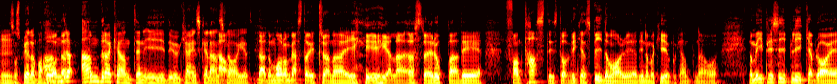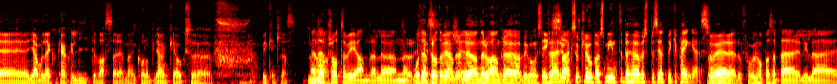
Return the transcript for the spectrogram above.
mm. som spelar på Båda. andra, andra kanten i det ukrainska landslaget. Ja, de har de bästa yttrarna i, i hela östra Europa. Det är fantastiskt vilken speed de har i Dynamo Kiev på kanterna. Och de är i princip lika bra. Eh, Jarmolenko kanske lite vassare men Konoplyanka också. Pff, vilken klass. Men ja. där pratar vi andra löner. Och, och där pratar vi andra löner och andra övergångar. Det här är också klubbar som inte behöver speciellt mycket pengar. Så är det. Då får vi hoppas att det här lilla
